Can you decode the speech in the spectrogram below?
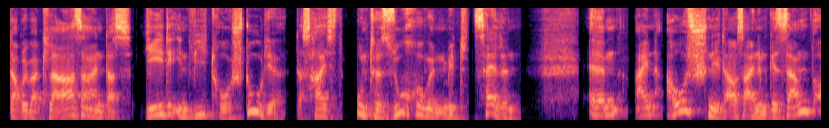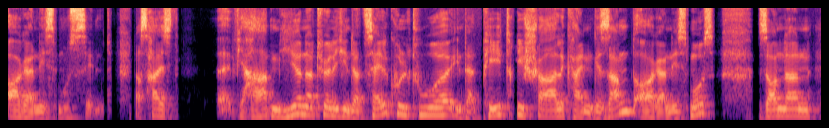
darüber klar sein, dass jede In-vitro-Studie, das heißt Untersuchungen mit Zellen, ähm, ein Ausschnitt aus einem Gesamtorganismus sind. Das heißt, äh, wir haben hier natürlich in der Zellkultur, in der Petrischale keinen Gesamtorganismus, sondern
